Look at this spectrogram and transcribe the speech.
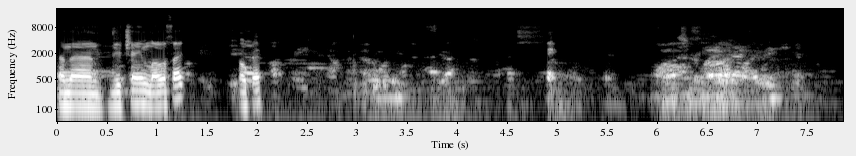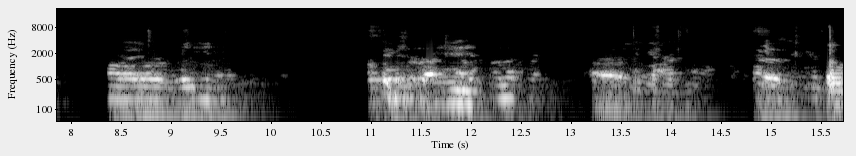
And then new chain low effect. Okay. So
